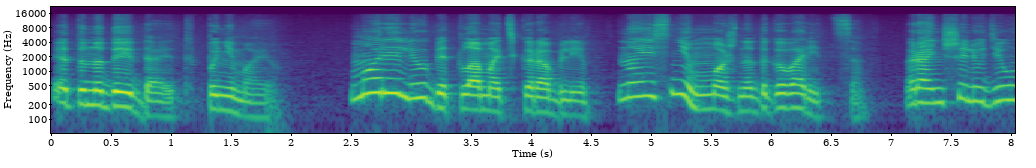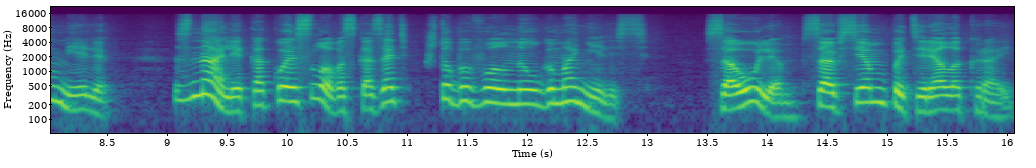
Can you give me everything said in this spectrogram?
Это надоедает, понимаю. Море любит ломать корабли, но и с ним можно договориться. Раньше люди умели. Знали, какое слово сказать, чтобы волны угомонились. Сауля совсем потеряла край,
